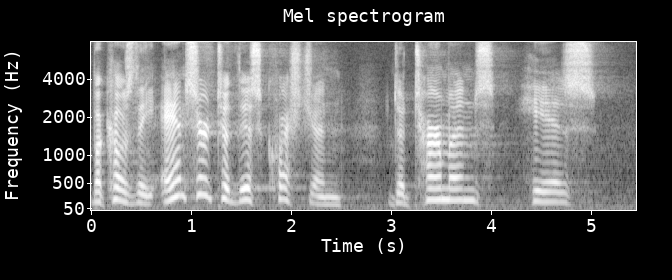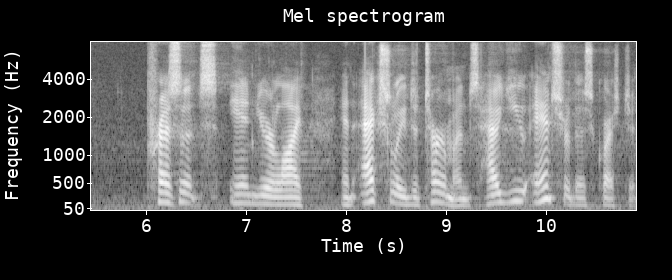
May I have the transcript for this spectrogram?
Because the answer to this question determines his presence in your life and actually determines how you answer this question,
